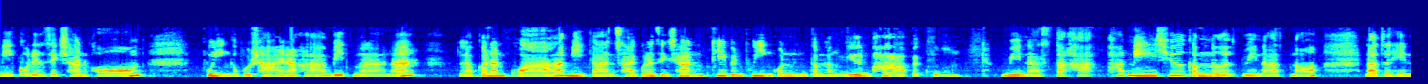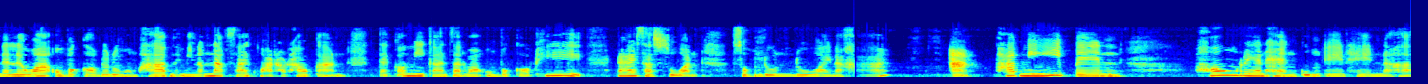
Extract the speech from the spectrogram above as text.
มี golden section ของผู้หญิงกับผู้ชายนะคะ บิดมานะ แล้วก็ด้านขวามีการใช้ golden section ที่เป็นผู้หญิงคนหนึ่งกำลังยื่นผ้าไปคุมวีนัสนะคะ ภาพนี้ชื่อกำเนิดวีนัสเนาะ เราจะเห็นได้เลยว่าองค์ประกอบโดยรวมของภาพเนี่ยมีน้ำหนักซ้ายขวาเท่า ๆกัน แต่ก็มีการจัดวางองค์ประกอบที่ได้สัดส่วนสมดุลด้วยนะคะ อะ ภาพนี้เป็นห้องเรียนแห่งกรุงเอเธนนะคะ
